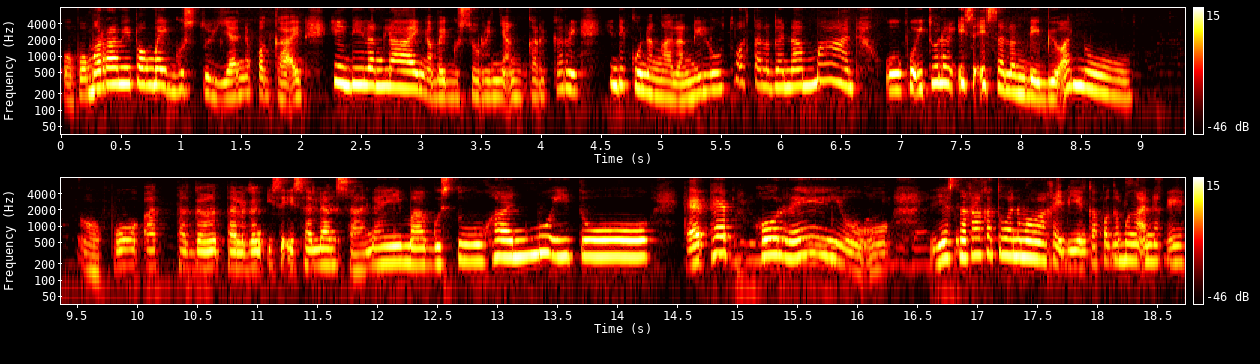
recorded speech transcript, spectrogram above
Opo, marami pang may gusto yan na pagkain. Hindi lang laing, abay gusto rin niya ang kare-kare. Hindi ko na nga lang niluto at talaga naman. Opo, ito lang isa-isa lang debut ano. Opo, at taga, talagang isa-isa lang. Sana'y magustuhan mo ito. Hep, hep, hooray! Oo. Yes, nakakatuwa naman mga kaibigan. Kapag ang mga anak eh,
